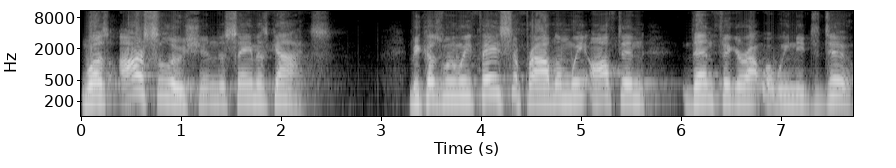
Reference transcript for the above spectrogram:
Was our solution the same as God's? Because when we face a problem, we often then figure out what we need to do.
